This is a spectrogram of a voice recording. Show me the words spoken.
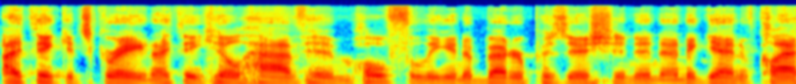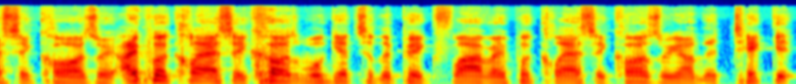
I think it's great. And I think he'll have him hopefully in a better position. And, and again, if Classic Causeway, I put Classic Causeway, we'll get to the pick five. I put Classic Causeway on the ticket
